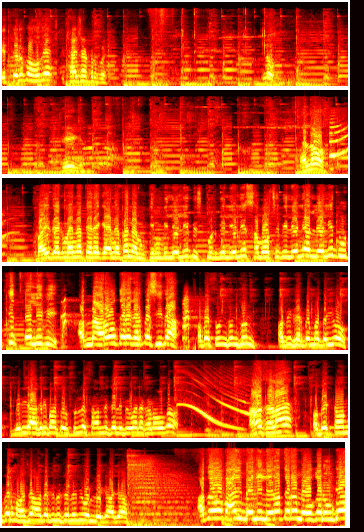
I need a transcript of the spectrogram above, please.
कितने रुपए हो गए? छाछठ रुपए। लो। ठीक है। हेलो। भाई देख मैंने तेरे कहने पे नमकीन भी ले ली बिस्कुट भी ले ली समोसे भी ले लिया ले ली दूध की थैली भी। अब मैं आ रहा हूँ तेरे घर पे सीधा। अबे सुन सुन सुन। अभी घर पे मत आइयो। मेरी आखिरी बात और सुन ले सामने जलेबी वाला खड़ा होगा। हाँ खड़ा है। अब एक काम कर वहाँ से आधा किलो जलेबी और लेके आ जा। अबे ओ भाई मैं नहीं ले रहा तेरा नौकर हूँ क्या?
